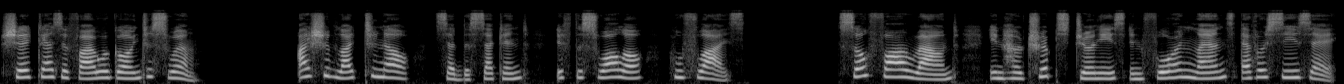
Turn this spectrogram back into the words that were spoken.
shake as if I were going to swim. I should like to know, said the second, if the swallow, who flies so far round, in her trips journeys in foreign lands ever sees a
